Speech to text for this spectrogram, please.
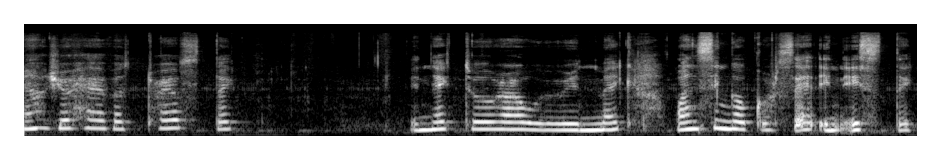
Now you have a 12 stick. In next two rounds we will make one single crochet in each stick.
